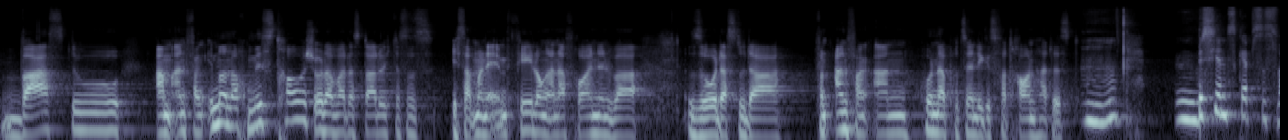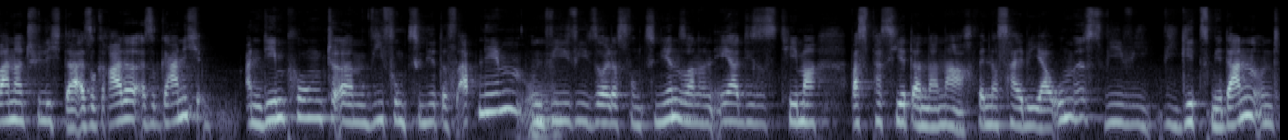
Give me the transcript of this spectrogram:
Warst du am Anfang immer noch misstrauisch oder war das dadurch, dass es, ich sag mal, eine Empfehlung einer Freundin war, so dass du da von Anfang an hundertprozentiges Vertrauen hattest? Ein bisschen Skepsis war natürlich da. Also gerade, also gar nicht an dem Punkt, ähm, wie funktioniert das Abnehmen und wie, wie soll das funktionieren, sondern eher dieses Thema, was passiert dann danach, wenn das halbe Jahr um ist, wie, wie, wie geht's mir dann und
